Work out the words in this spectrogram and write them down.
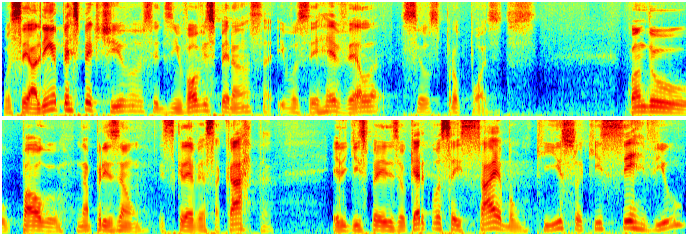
Você alinha perspectiva, você desenvolve esperança e você revela seus propósitos. Quando Paulo, na prisão, escreve essa carta, ele diz para eles: Eu quero que vocês saibam que isso aqui serviu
